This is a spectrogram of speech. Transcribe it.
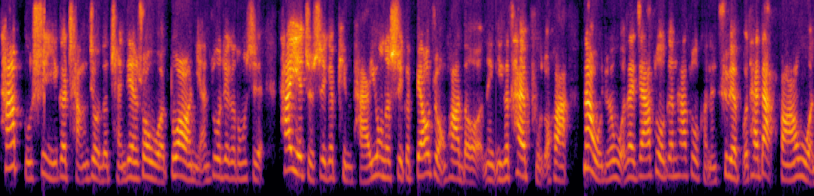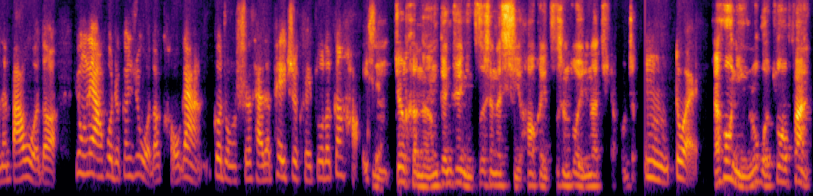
它不是一个长久的沉淀，说我多少年做这个东西，它也只是一个品牌，用的是一个标准化的那一个菜谱的话，那我觉得我在家做跟他做可能区别不太大，反而我能把我的。用量或者根据我的口感，各种食材的配置可以做得更好一些，就可能根据你自身的喜好，可以自身做一定的调整。嗯，对。然后你如果做饭，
